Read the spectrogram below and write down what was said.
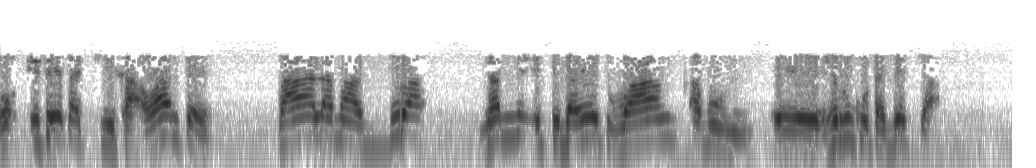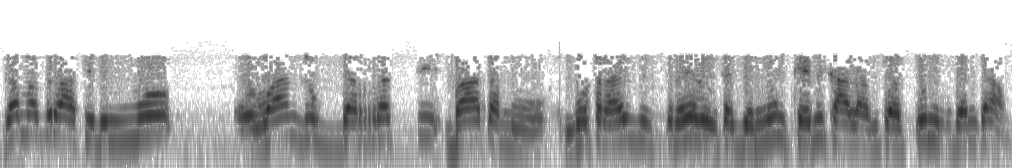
ho'isee tachii ka'a waan ta'eef sa'a lamaa dura namni itti baheetu waan qabuun hirkuta jecha. Gama biraatiin immoo waan dugdarratti baatamu motoraayiz spireer isa jennuun keemikaalaan to'achuun hin danda'amu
